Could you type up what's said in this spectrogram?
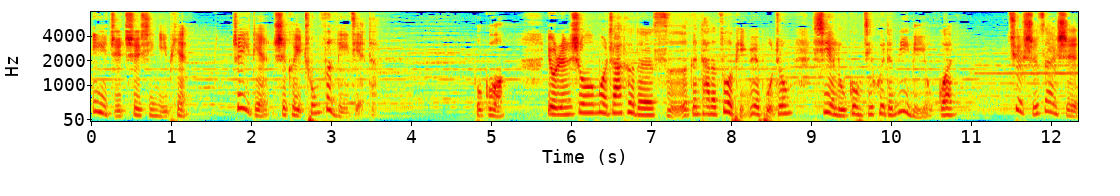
一直痴心一片，这一点是可以充分理解的。不过，有人说莫扎特的死跟他的作品乐谱中泄露共济会的秘密有关，却实在是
